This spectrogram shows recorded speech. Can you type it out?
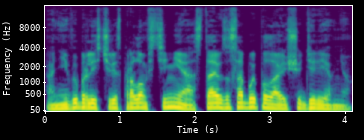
Они выбрались через пролом в стене, оставив за собой пылающую деревню.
